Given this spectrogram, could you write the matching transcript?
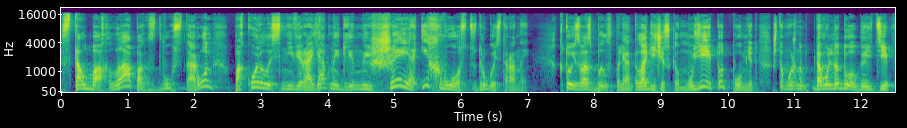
столбах-лапах с двух сторон покоилась невероятной длины шея и хвост с другой стороны. Кто из вас был в палеонтологическом музее, тот помнит, что можно довольно долго идти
